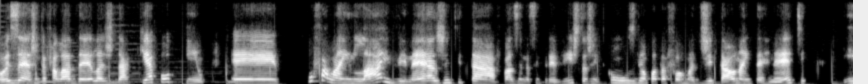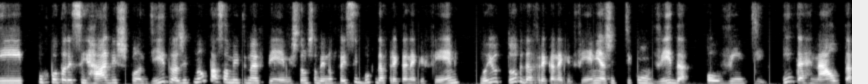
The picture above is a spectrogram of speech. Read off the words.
Pois é, a gente vai falar delas daqui a pouquinho. É, por falar em live, né, a gente está fazendo essa entrevista, gente, com o uso de uma plataforma digital na internet e por conta desse rádio expandido, a gente não está somente no FM, estamos também no Facebook da Frecanec FM, no YouTube da Frecanec FM, a gente te convida, ouvinte internauta,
